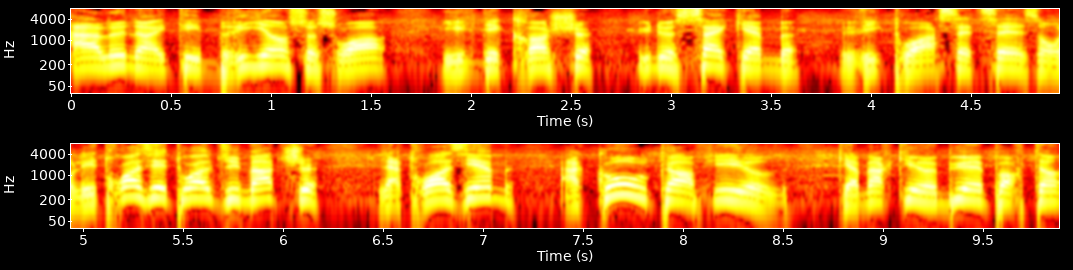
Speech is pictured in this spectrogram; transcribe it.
Allen a été brillant ce soir. Il décroche une cinquième victoire cette saison. Les trois étoiles du match. La troisième à Cole Caulfield, qui a marqué un but important,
